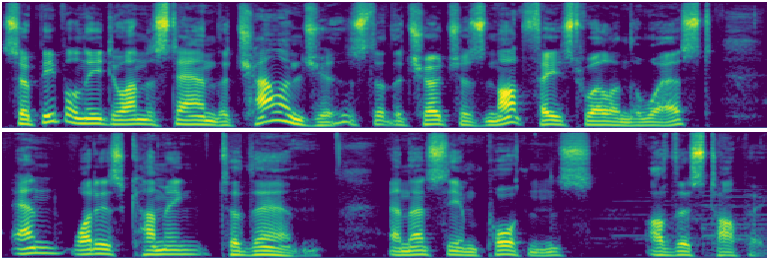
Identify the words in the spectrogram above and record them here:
So people need to understand the challenges that the church has not faced well in the West and what is coming to them. And that's the importance of this topic.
